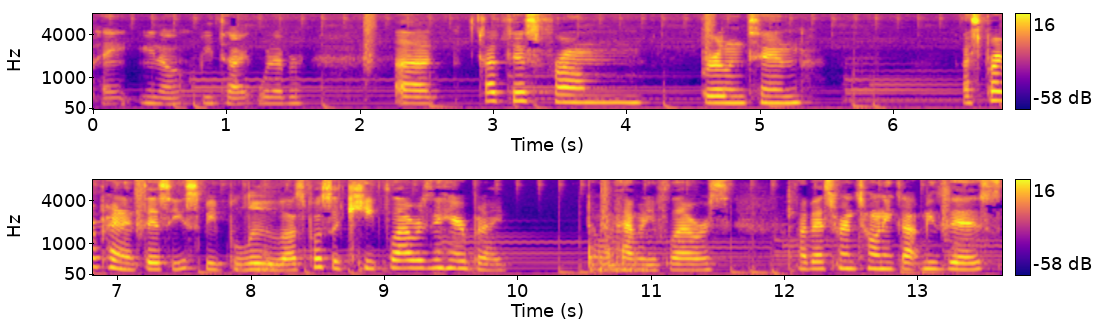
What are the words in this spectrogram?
paint, you know, be tight, whatever. Uh, got this from Burlington. I spray painted this. It used to be blue. I was supposed to keep flowers in here, but I don't have any flowers. My best friend Tony got me this.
